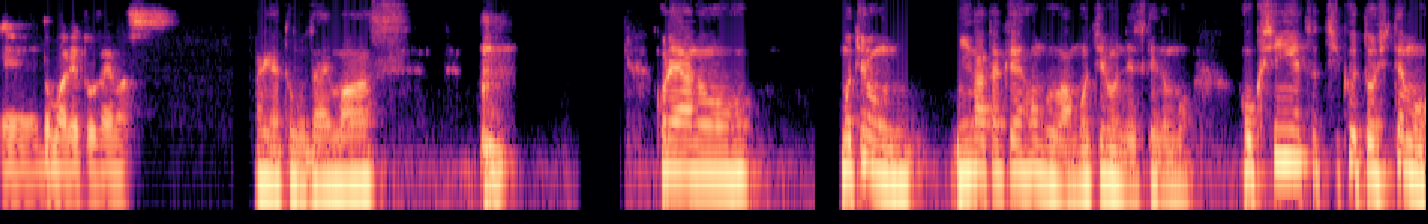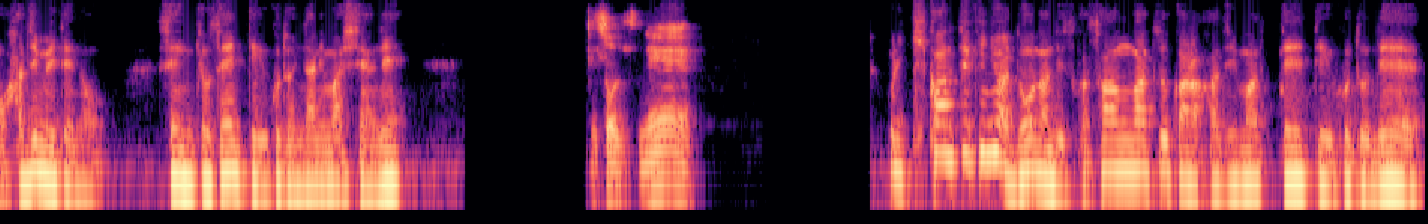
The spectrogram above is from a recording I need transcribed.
えーどうもありがとうございます。ありがとうございます。これあの、もちろん、新潟県本部はもちろんですけども、北信越地区としても初めての選挙戦っていうことになりましたよね。そうですね。これ期間的にはどうなんですか ?3 月から始まってっていうことで、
